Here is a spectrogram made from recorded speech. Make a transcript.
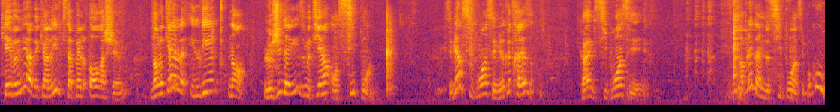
qui est venu avec un livre qui s'appelle Or Hashem, dans lequel il dit non, le judaïsme tient en 6 points. C'est bien, 6 points, c'est mieux que 13. Quand même, 6 points, c'est. Vous vous rappelez quand même de 6 points, c'est beaucoup.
